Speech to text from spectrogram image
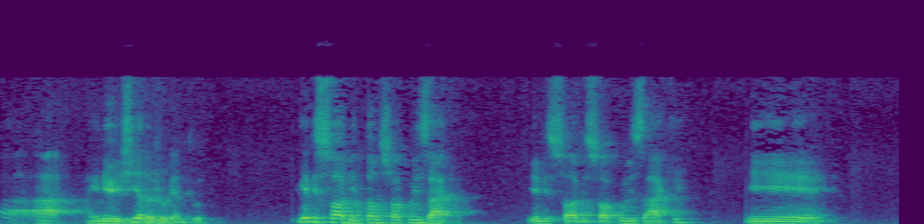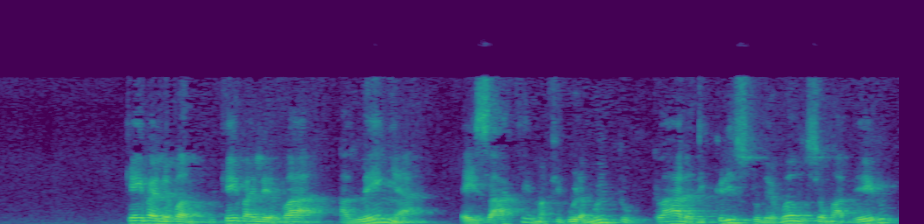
a, a, energia da juventude. E ele sobe, então, só com Isaac. Ele sobe só com Isaac, e quem vai, levar, quem vai levar a lenha é Isaac, uma figura muito clara de Cristo levando o seu madeiro,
